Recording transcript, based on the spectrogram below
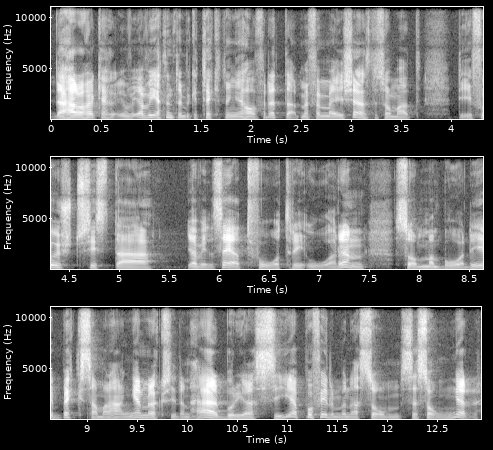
det här har jag, kanske, jag vet inte hur mycket täckning jag har för detta, men för mig känns det som att det är först sista, jag vill säga två, tre åren som man både i Beck-sammanhangen men också i den här börjar se på filmerna som säsonger.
